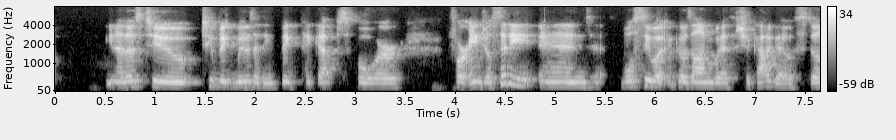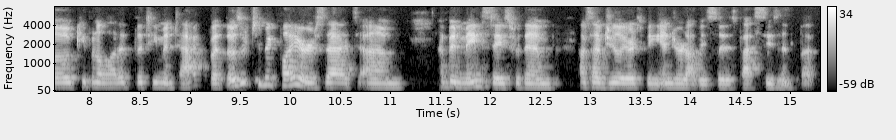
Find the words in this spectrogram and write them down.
you know those two two big moves i think big pickups for for Angel City, and we'll see what goes on with Chicago. Still keeping a lot of the team intact, but those are two big players that um, have been mainstays for them outside of Ertz being injured, obviously this past season. But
